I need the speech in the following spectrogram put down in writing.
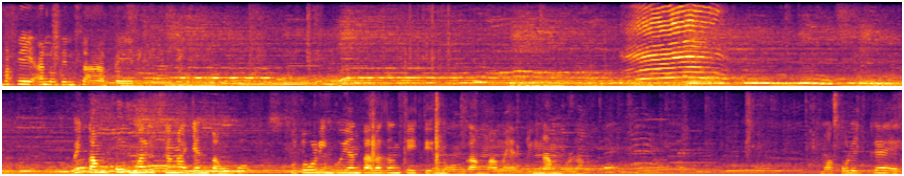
maki-ano din sa atin. May tangko, umalis ka nga dyan, tangko. Putulin ko yan talagang titi mo hanggang mamaya. Tingnan mo lang. Makulit ka eh.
